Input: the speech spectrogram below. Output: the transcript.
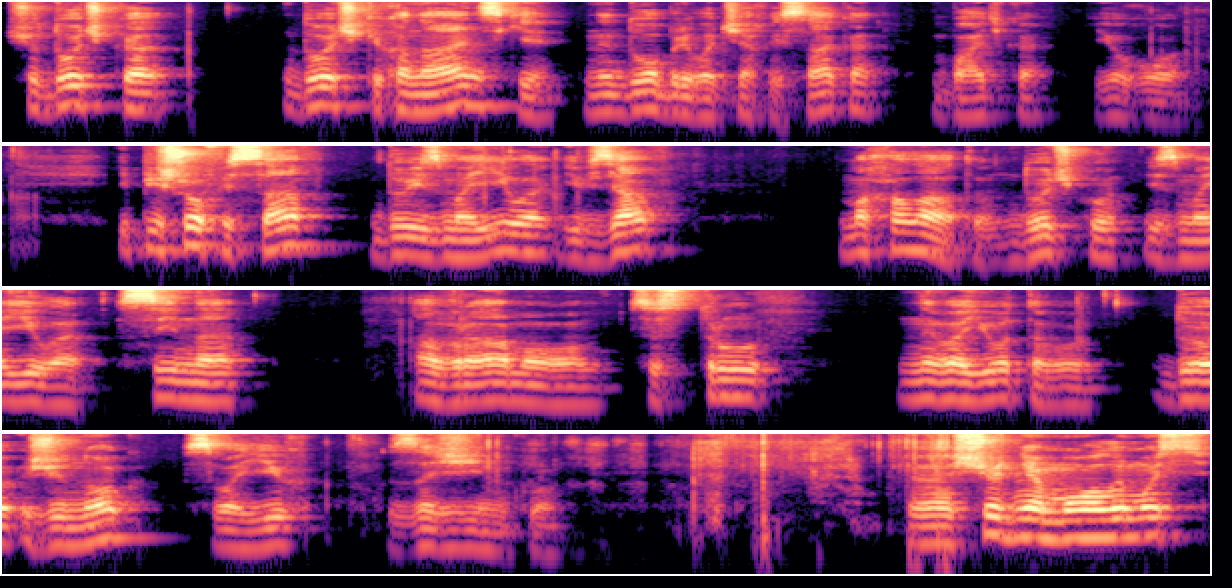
що дочка, дочки ханаанські недобрі в очах Ісака, батька його. І пішов Ісав до Ізмаїла і взяв Махалату, дочку Ізмаїла, сина Авраамового, сестру Невайотову, до жінок своїх за жінку. Е, Щодня молимось.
